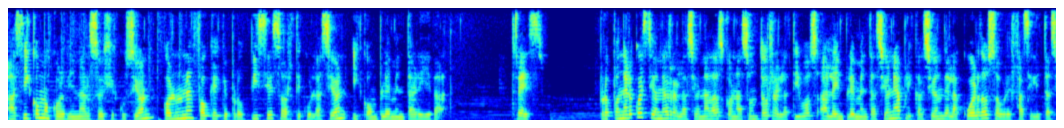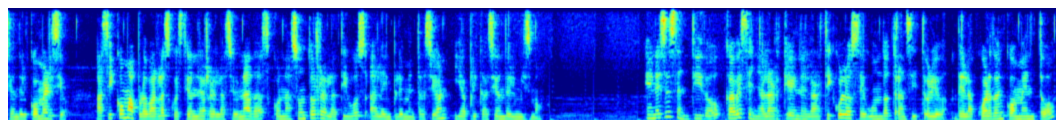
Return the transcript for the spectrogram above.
así como coordinar su ejecución con un enfoque que propicie su articulación y complementariedad. 3. Proponer cuestiones relacionadas con asuntos relativos a la implementación y aplicación del Acuerdo sobre Facilitación del Comercio, así como aprobar las cuestiones relacionadas con asuntos relativos a la implementación y aplicación del mismo. En ese sentido, cabe señalar que en el artículo segundo transitorio del acuerdo en comento,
